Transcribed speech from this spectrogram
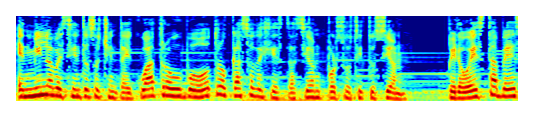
en 1984 hubo otro caso de gestación por sustitución, pero esta vez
